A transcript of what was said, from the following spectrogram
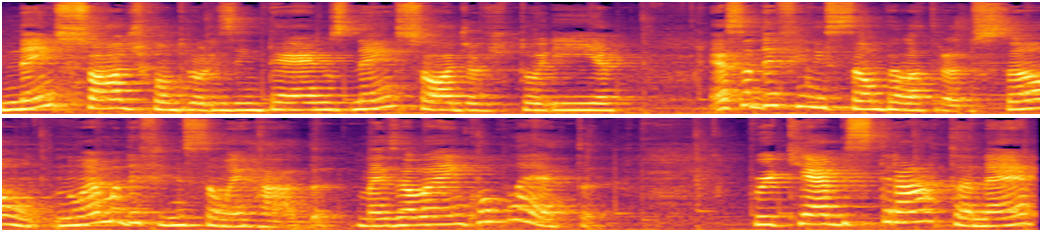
nem só de controles internos, nem só de auditoria. Essa definição pela tradução não é uma definição errada, mas ela é incompleta. Porque é abstrata, né?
